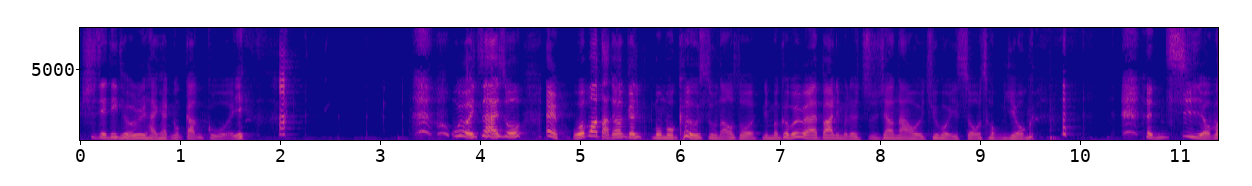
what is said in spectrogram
世界地球日还刚刚过而已。我有一次还说，哎，我要不要打电话跟 Momo 客诉，然后说你们可不可以来把你们的纸箱拿回去回收重用？很气，有没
